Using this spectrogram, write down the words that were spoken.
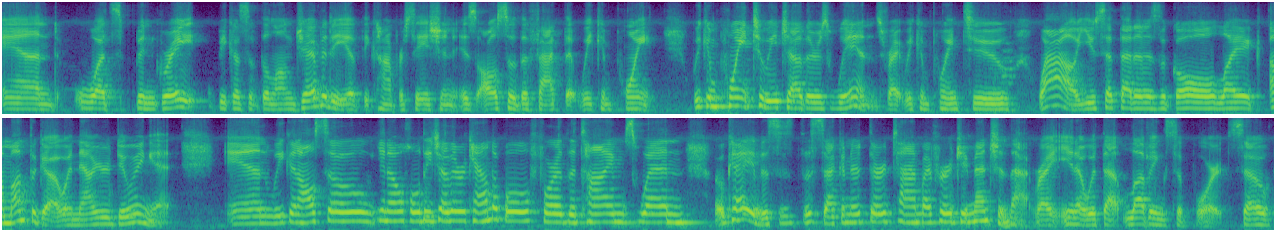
And what's been great because of the longevity of the conversation is also the fact that we can point we can point to each other's wins, right? We can point to, wow, you set that as a goal like a month ago and now you're doing it. And we can also, you know, hold each other accountable for the times when, okay, this is the second or third time I've heard you mention that, right? You know, with that loving support. So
